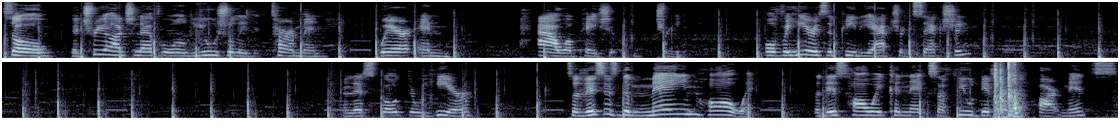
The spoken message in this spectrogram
So the triage level will usually determine where and how a patient will be treated. Over here is the pediatric section. And let's go through here. So this is the main hallway. So this hallway connects a few different departments.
